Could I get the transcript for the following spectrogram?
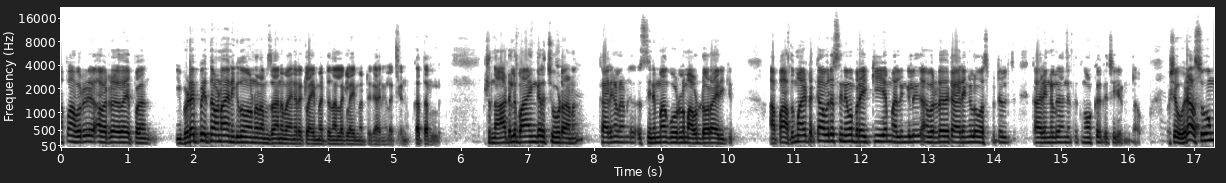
അപ്പോൾ അവർ അവരുടേതായ ഇപ്പം ഇവിടെ ഇപ്പോൾ ഇത്തവണ എനിക്ക് തോന്നുന്നു റംസാൻ ഭയങ്കര ക്ലൈമറ്റ് നല്ല ക്ലൈമറ്റ് കാര്യങ്ങളൊക്കെയാണ് ഖത്തറിൽ പക്ഷെ നാട്ടിൽ ഭയങ്കര ചൂടാണ്. കാര്യങ്ങളാണ്. സിനിമ കൂടുതലും ഔട്ട്ഡോർ ആയിരിക്കും. അപ്പോൾ അതുമായിട്ടൊക്കെ അവർ സിനിമ ബ്രേക്ക് ചെയ്യും അല്ലെങ്കിൽ അവരുടെ കാര്യങ്ങൾ ഹോസ്പിറ്റൽ കാര്യങ്ങൾ അങ്ങനത്തെ നോക്കുകയൊക്കെ ചെയ്യുന്നുണ്ടാവും പക്ഷേ ഒരു അസുഖം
